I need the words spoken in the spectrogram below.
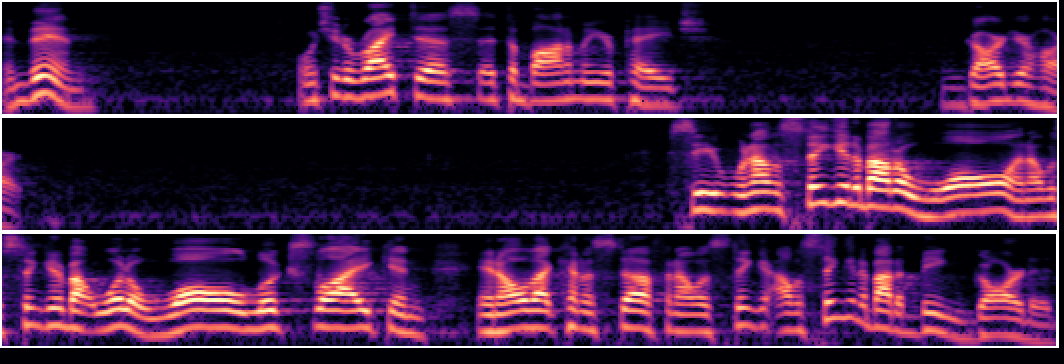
And then, I want you to write this at the bottom of your page and guard your heart. See, when I was thinking about a wall and I was thinking about what a wall looks like and, and all that kind of stuff, and I was thinking, I was thinking about it being guarded.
